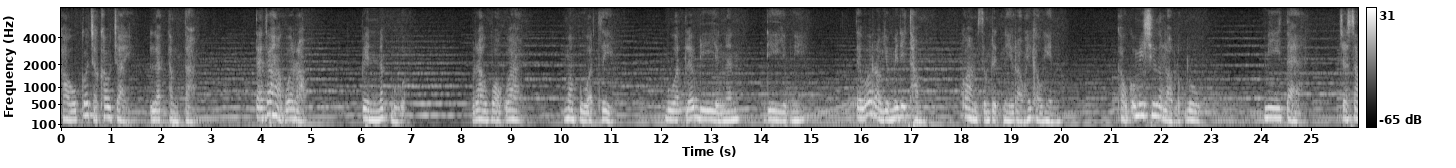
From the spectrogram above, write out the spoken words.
เขาก็จะเข้าใจและทำตาม แต่ถ้าหากว่าเราเป็นนักบวช เราบอกว่า มาบวชสิ บวชแล้วดีอย่างนั้น ดีอย่างนี้ แต่ว่าเรายังไม่ได้ทำความสำเร็จในเราให้เขาเห็น เขาก็ไม่เชื่อเราหรอกลูก มีแต่จะซ้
